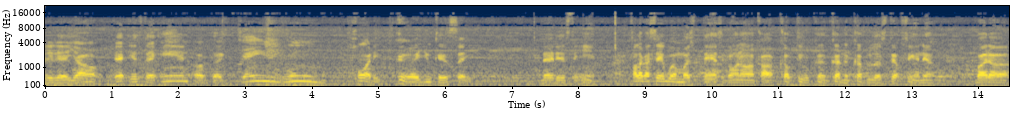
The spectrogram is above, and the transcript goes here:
There, y'all. That is the end of the game room party, you can say. That is the end. So like I said, wasn't much dancing going on. A couple people couldn't cutting a couple little steps here and there. But uh,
